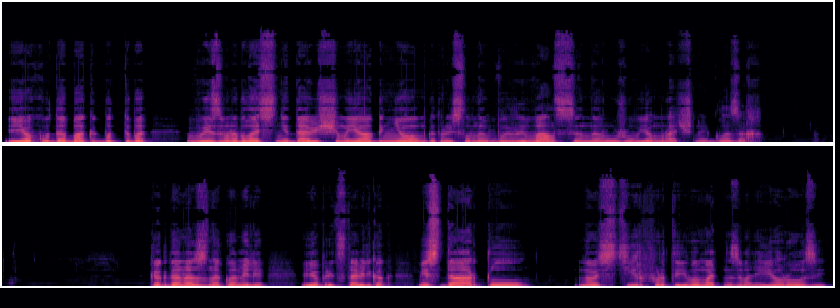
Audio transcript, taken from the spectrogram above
Ее худоба как будто бы вызвана была снедающим ее огнем, который словно вырывался наружу в ее мрачных глазах. Когда нас знакомили, ее представили как мисс Дартл, но Стирфорд и его мать называли ее Розой.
